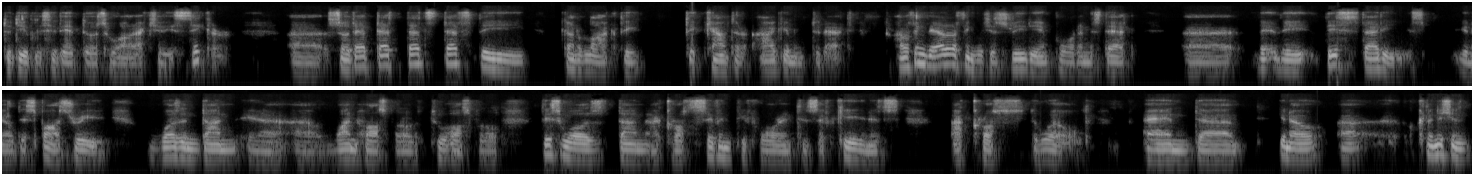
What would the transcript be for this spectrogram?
to deeply sedate those who are actually sicker. Uh, so that that that's that's the kind of like the the counter argument to that. I think the other thing which is really important is that uh, the, the this study, you know, the SPICE three wasn't done in a, a one hospital, two hospital. This was done across 74 intensive care units across the world. And, uh, you know, uh, clinicians,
